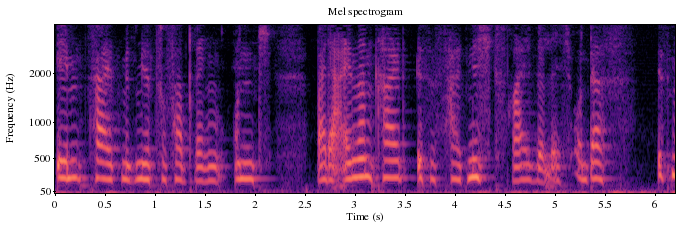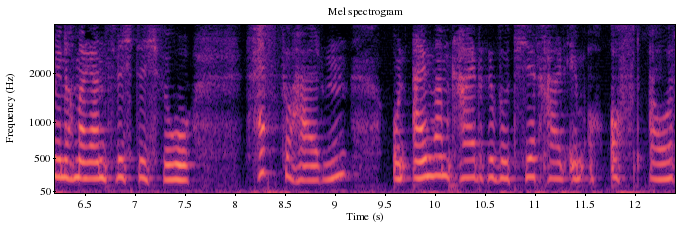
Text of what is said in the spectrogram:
eben Zeit mit mir zu verbringen. Und bei der Einsamkeit ist es halt nicht freiwillig. Und das ist mir nochmal ganz wichtig, so festzuhalten. Und Einsamkeit resultiert halt eben auch oft aus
